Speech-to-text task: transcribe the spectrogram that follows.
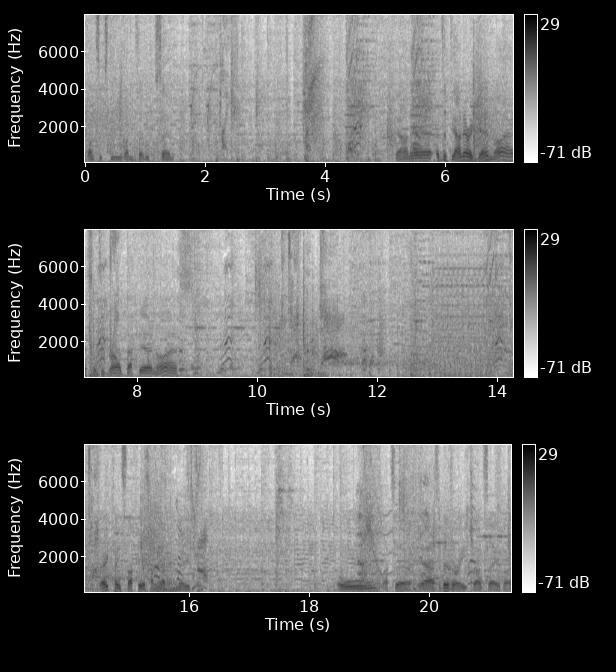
160, 170%. Down air. It's a down air again. Nice. It's a grab back there. Nice. Very clean stuff here coming up move. Oh, that's a yeah, it's a bit of a reach, I'd say, but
